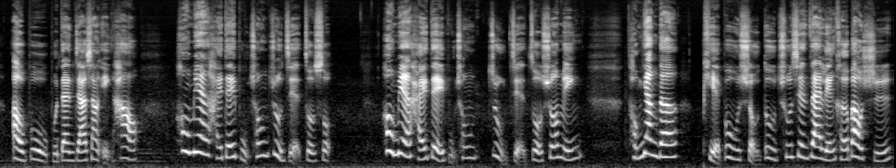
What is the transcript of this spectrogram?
“奥步”不但加上引号，后面还得补充注解做说，后面还得补充注解做说明。同样的，撇步首度出现在联合报时，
